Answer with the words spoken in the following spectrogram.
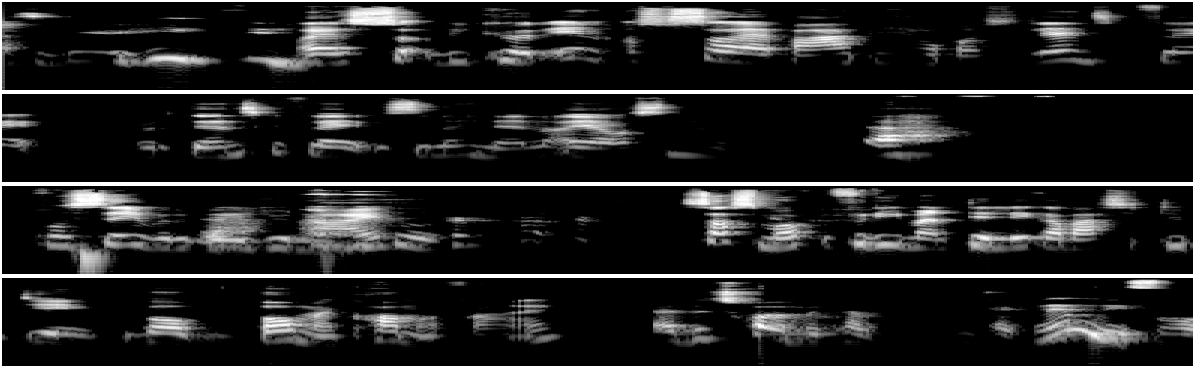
altså det er helt vildt. Og jeg så, vi kørte ind, og så så jeg bare det her brasilianske flag, og det danske flag ved siden af hinanden, og jeg var sådan, Ja. prøv at se, hvor det bliver united. Så smukt, fordi man, det ligger bare så dybt i en, hvor, hvor man kommer fra, ikke? Ja, det tror jeg, man kan taknemmelig for,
